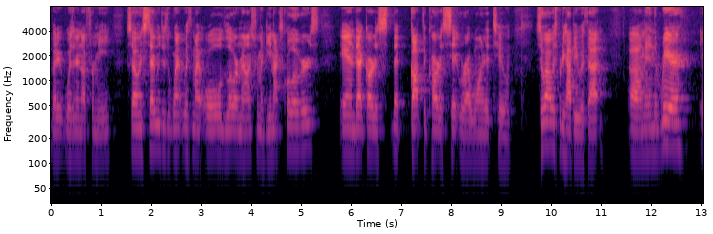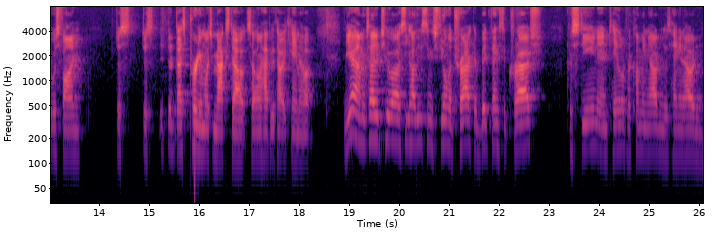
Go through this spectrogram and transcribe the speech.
but it wasn't enough for me. So instead, we just went with my old lower mounts from my D-Max coilovers, and that guard is, that got the car to sit where I wanted it to. So I was pretty happy with that. Um, and in the rear, it was fine. Just just it, that's pretty much maxed out. So I'm happy with how it came out. Yeah, I'm excited to uh, see how these things feel on the track. A big thanks to Crash, Christine, and Taylor for coming out and just hanging out and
